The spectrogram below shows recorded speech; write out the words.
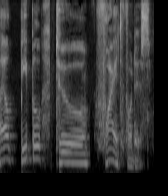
Help people to fight for this.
